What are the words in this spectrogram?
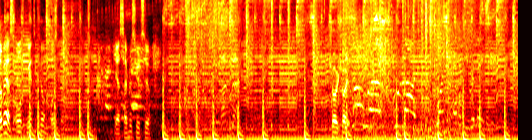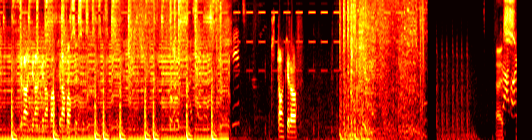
Everyone. But Sylvia has ult, we have to kill him close though. Yeah, Cypher's here too. Short, short. One enemy remaining. Get on, get on, get on, bump, get on, bump. Six, six, six, six, six, six, six. Just don't get off. Nice.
